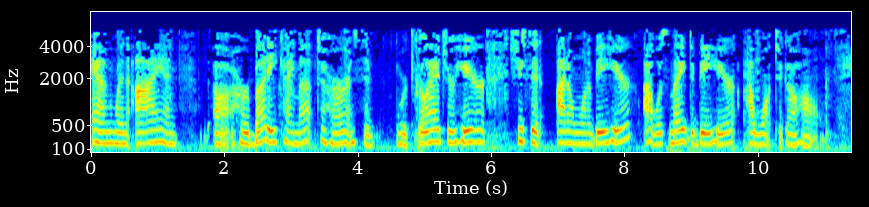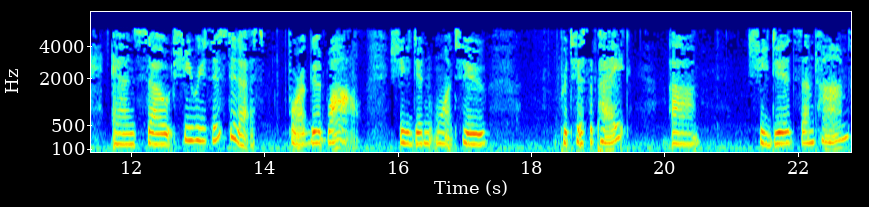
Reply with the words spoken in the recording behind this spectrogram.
And when I and uh, her buddy came up to her and said, We're glad you're here, she said, I don't want to be here. I was made to be here. I want to go home. And so she resisted us for a good while. She didn't want to participate. Uh, she did sometimes,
